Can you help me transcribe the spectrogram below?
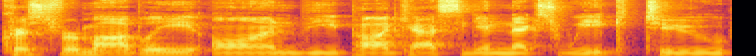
Christopher Mobley on the podcast again next week to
